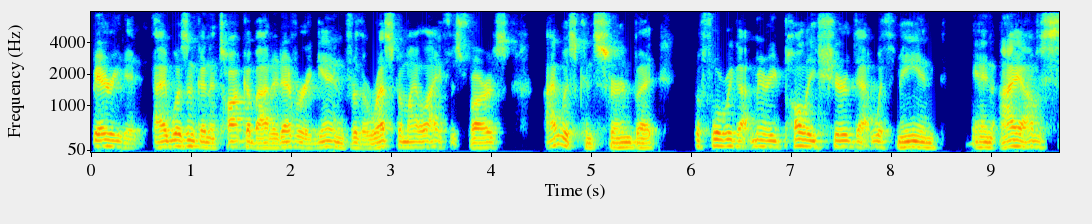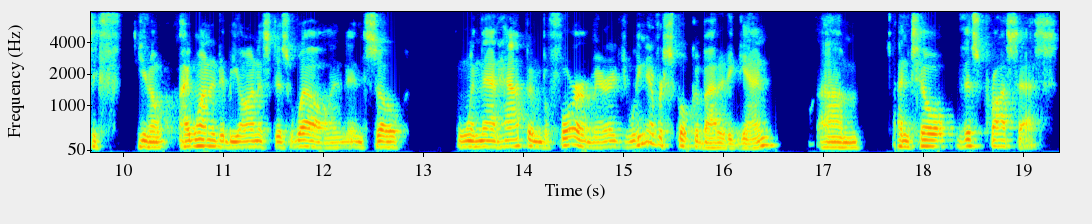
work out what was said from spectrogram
buried it. I wasn't going to talk about it ever again for the rest of my life, as far as I was concerned. But before we got married, Polly shared that with me, and and I obviously, you know, I wanted to be honest as well, and and so when that happened before our marriage, we never spoke about it again um, until this process.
